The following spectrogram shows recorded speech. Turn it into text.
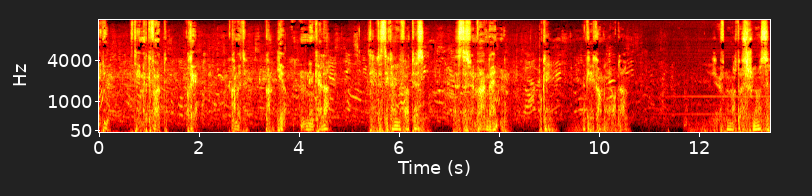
Hey du, ist dir jemand gefolgt? Okay, komm mit. Komm, hier, in den Keller. Sieh, dass dir keiner gefolgt ist. Was ist das für ein Wagen da hinten? Okay, okay, komm hier runter. Ich öffne noch das Schloss.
